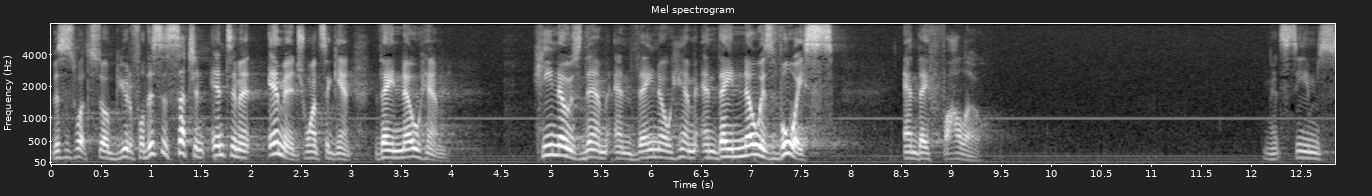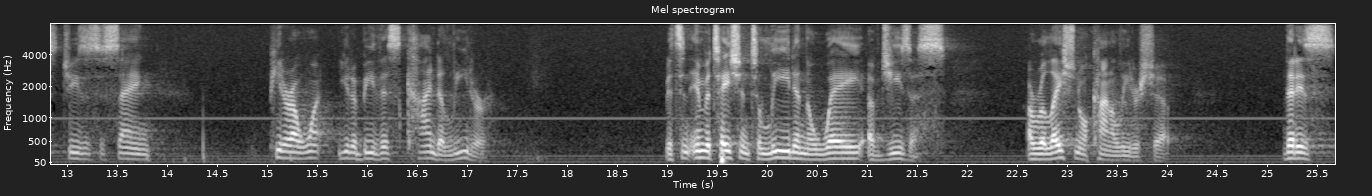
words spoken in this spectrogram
This is what's so beautiful. This is such an intimate image, once again. They know him. He knows them, and they know him, and they know his voice, and they follow. And it seems Jesus is saying, Peter, I want you to be this kind of leader. It's an invitation to lead in the way of Jesus, a relational kind of leadership that is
